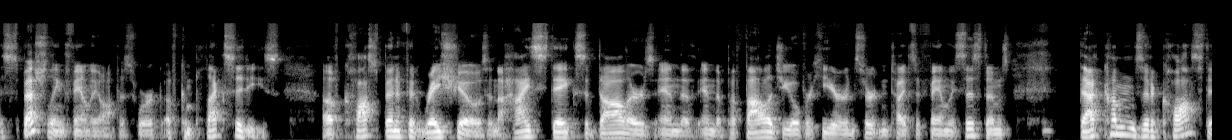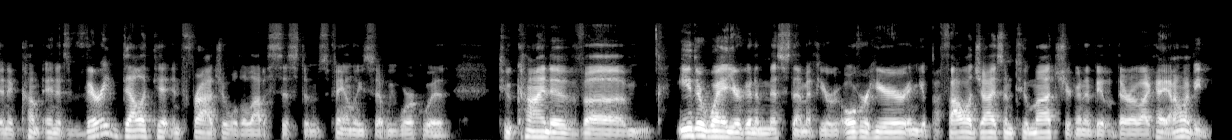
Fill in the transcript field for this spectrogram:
especially in family office work, of complexities, of cost benefit ratios and the high stakes of dollars and the and the pathology over here in certain types of family systems that comes at a cost and it come and it's very delicate and fragile with a lot of systems families that we work with to kind of um, either way you're going to miss them. If you're over here and you pathologize them too much you're going to be they're like hey i don't want to be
